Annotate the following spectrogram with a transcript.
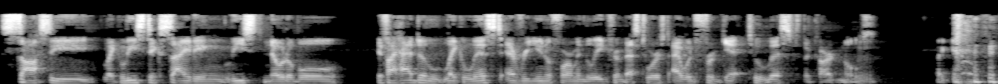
saucy, like least exciting, least notable. If I had to like list every uniform in the league from best to worst, I would forget to list the Cardinals. Hmm. Like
